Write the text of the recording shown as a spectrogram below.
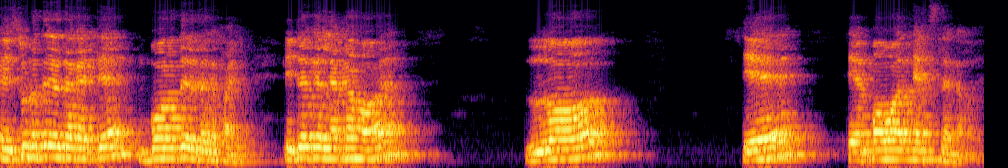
এই ছোটদের এর জায়গায় টেন বড়দের এর জায়গায় ফাইভ এটাকে লেখা হয় লগ এ এ পাওয়ার এক্স লেখা হয়।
